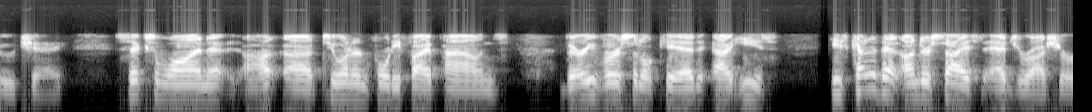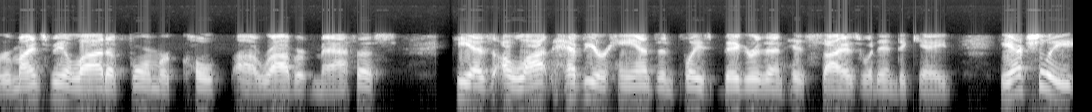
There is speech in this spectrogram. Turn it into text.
Uche, 6'1", uh, 245 pounds, very versatile kid. Uh, he's he's kind of that undersized edge rusher. Reminds me a lot of former Colt uh, Robert Mathis. He has a lot heavier hands and plays bigger than his size would indicate. He actually,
